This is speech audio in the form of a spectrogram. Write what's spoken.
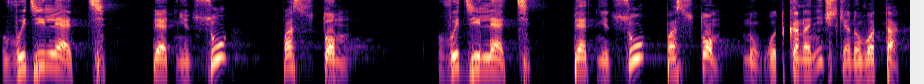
выделять пятницу постом. Выделять пятницу постом ну вот канонически оно вот так.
